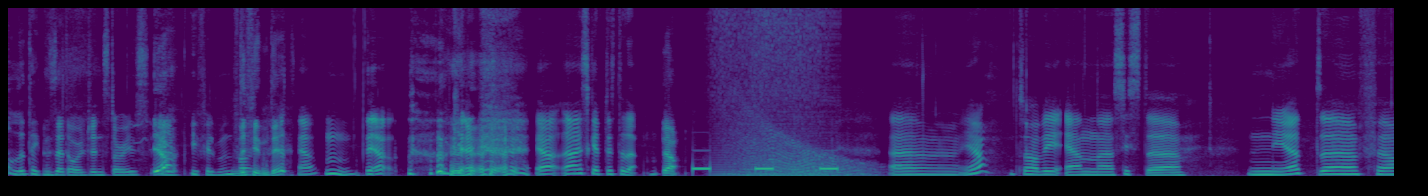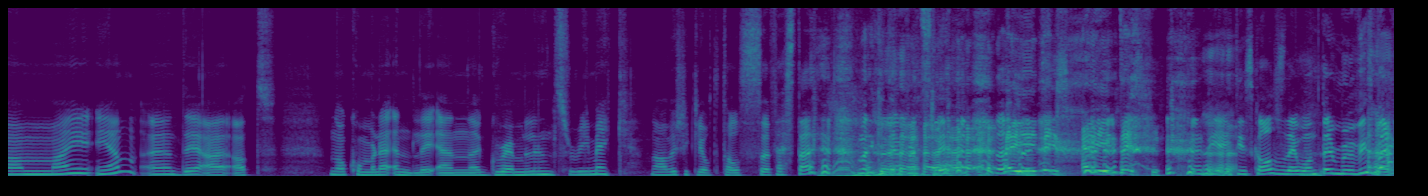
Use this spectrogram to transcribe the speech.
alle teknisk sett origin stories Ja, i, i filmen. for- Definitivt. Ja, mm, ja. ok. Ja, jeg er skeptisk til det. Ja. Uh, ja, så har vi en uh, siste nyhet eh, fra meg igjen, eh, det er at nå kommer det endelig en Gremlins-remake. Nå har vi skikkelig 80-tallsfest her. ikke det plutselig. 80s, 80s. The 80s calls, they want their movies back.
